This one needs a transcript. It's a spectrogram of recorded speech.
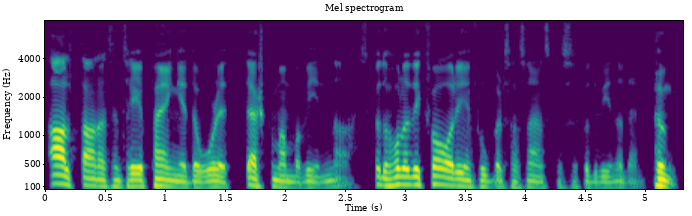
Allt annat än tre poäng är dåligt. Där ska man bara vinna. Ska du hålla dig kvar i en fotbollsallsvenska så ska du vinna den. Punkt.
